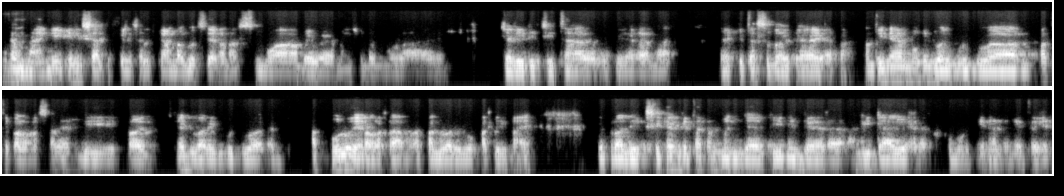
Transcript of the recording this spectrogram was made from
nah ini inisiatif-inisiatif yang bagus ya karena semua BUMN sudah mulai jadi digital gitu ya karena ya kita sebagai apa nantinya mungkin 2024 ya kalau nggak salah ya, di ya 2040 ya kalau nggak salah apa 2045 ya diprediksikan kita akan menjadi negara adidaya ada kemungkinan gitu ya.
